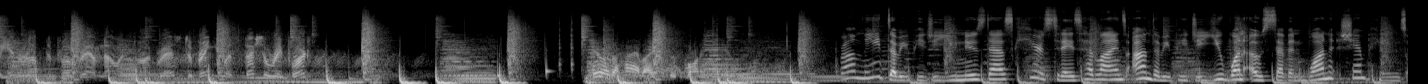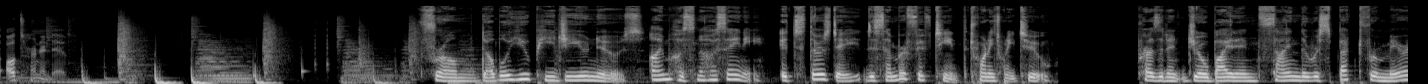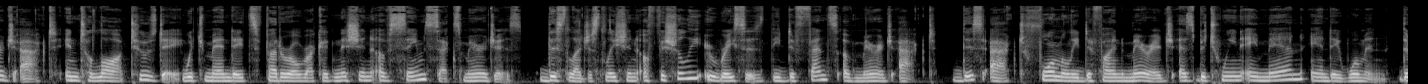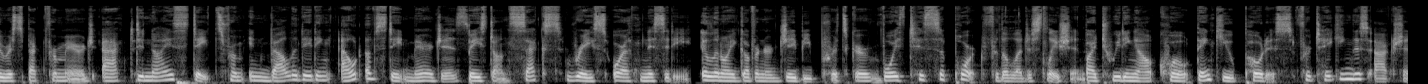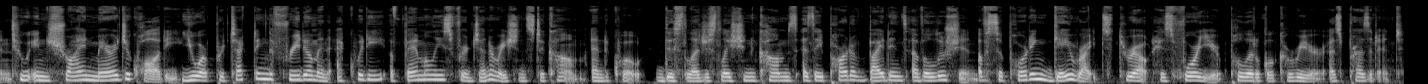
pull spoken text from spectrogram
We interrupt the program now in progress to bring you a special report. Here are the highlights this morning's news. From the WPGU News Desk, here's today's headlines on WPGU 1071 Champaign's Alternative. From WPGU News, I'm Husna Hosseini. It's Thursday, December 15th, 2022. President Joe Biden signed the Respect for Marriage Act into law Tuesday, which mandates federal recognition of same sex marriages. This legislation officially erases the Defense of Marriage Act. This act formally defined marriage as between a man and a woman. The Respect for Marriage Act denies states from invalidating out of state marriages based on sex, race, or ethnicity. Illinois Governor J.B. Pritzker voiced his support for the legislation by tweeting out, quote, Thank you, POTUS, for taking this action to enshrine marriage equality. You are protecting the freedom and equity of families for generations to come, end quote. This legislation comes as a part of Biden's evolution of supporting gay rights throughout his four year political career as president.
